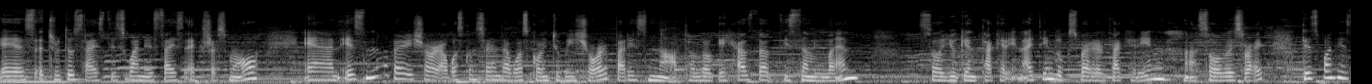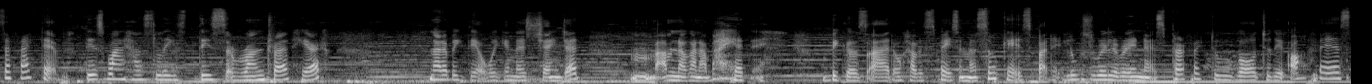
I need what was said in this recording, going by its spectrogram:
it's a true to size this one is size extra small and it's not very short. I was concerned that was going to be short but it's not. Look it has that decent length so you can tuck it in. I think looks better tuck it in as always right? This one is effective this one has this run thread here. Not a big deal we can exchange it. Mm, I'm not gonna buy it because I don't have a space in my suitcase but it looks really really nice. Perfect to go to the office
